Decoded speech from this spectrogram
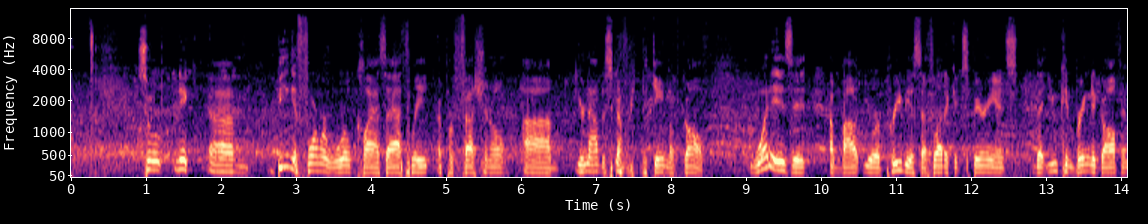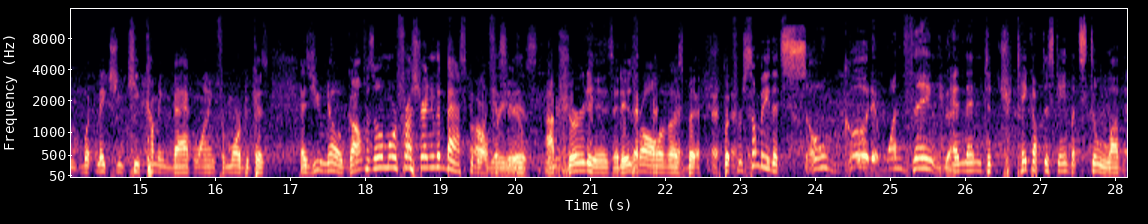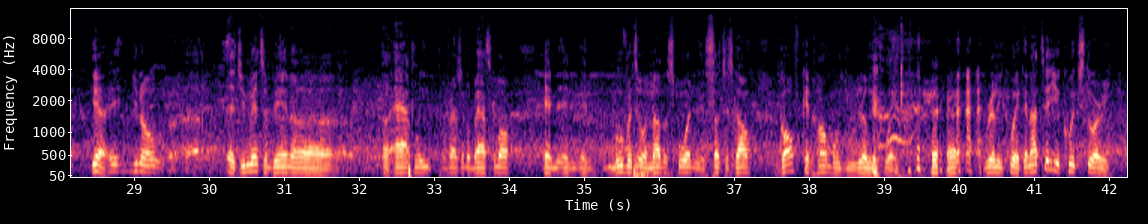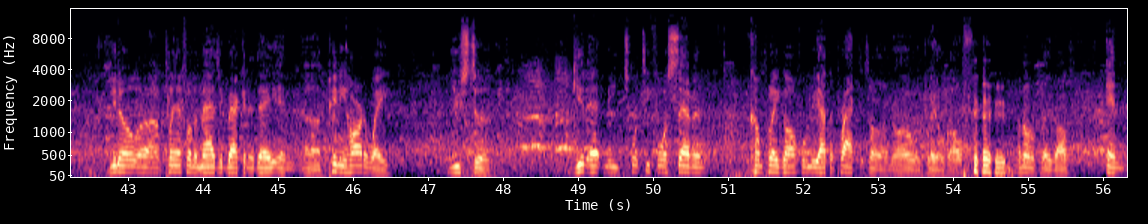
So, Nick, um, being a former world class athlete, a professional, um, you're now discovering the game of golf. What is it about your previous athletic experience that you can bring to golf, and what makes you keep coming back wanting for more? Because, as you know, golf is a little more frustrating than basketball oh, for yes, you. I'm sure it is. It is for all of us. But but for somebody that's so good at one thing, yeah. and then to tr- take up this game but still love it. Yeah, it, you know, uh, as you mentioned, being a an athlete, professional basketball, and, and, and moving to another sport such as golf, golf can humble you really quick, really quick. And I'll tell you a quick story. You know, uh, playing for the Magic back in the day, and uh, Penny Hardaway used to get at me 24/7. Come play golf with me after practice. Oh no, I don't want to play no golf. I don't want to play golf. And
